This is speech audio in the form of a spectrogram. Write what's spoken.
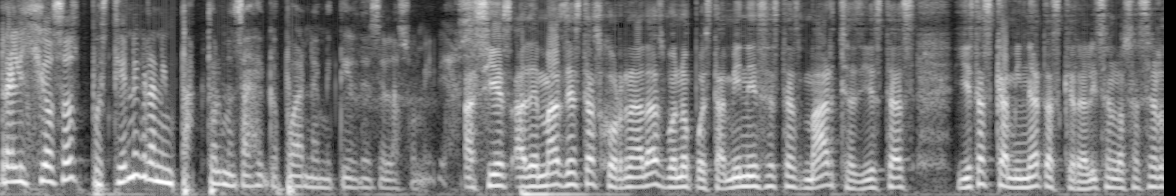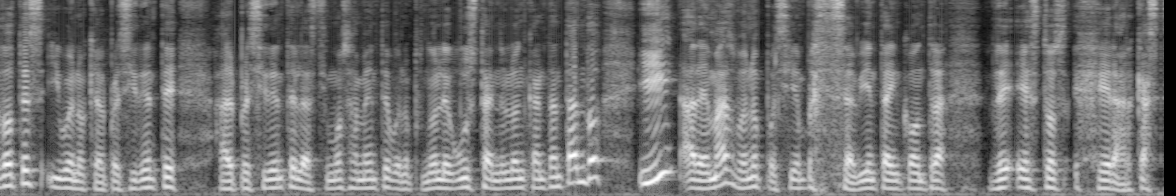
religiosos, pues tiene gran impacto el mensaje que puedan emitir desde las familias. Así es, además de estas jornadas, bueno, pues también es estas marchas y estas y estas caminatas que realizan los sacerdotes y bueno, que al presidente al presidente lastimosamente, bueno, pues no le gusta y no lo encantan tanto y además, bueno, pues siempre se avienta en contra de estos jerarcas.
